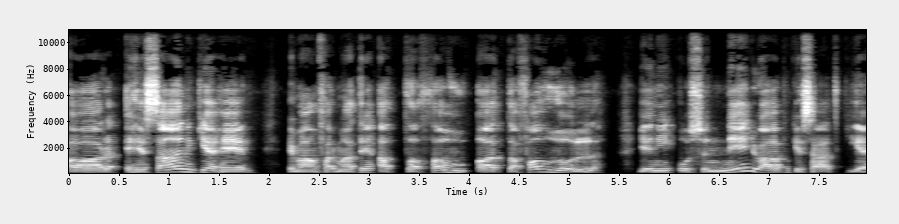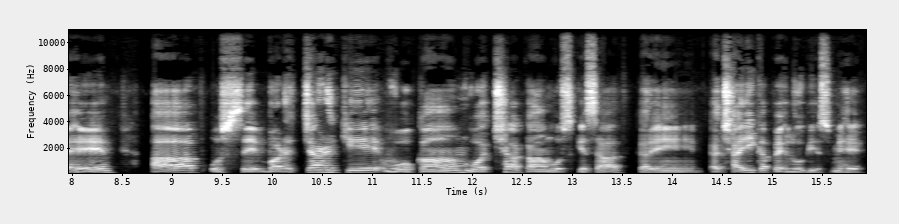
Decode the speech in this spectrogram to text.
और एहसान क्या है? इमाम फरमाते अतफल यानी उसने जो आपके साथ किया है, आप उससे बढ़ चढ़ के वो काम, वो अच्छा काम उसके साथ करें। अच्छाई का पहलू भी इसमें है।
